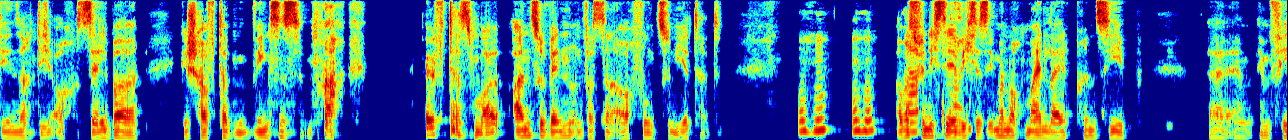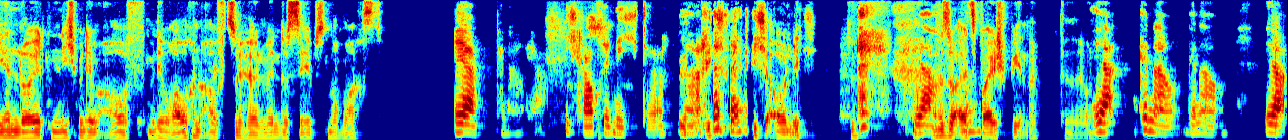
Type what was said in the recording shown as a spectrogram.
den Sachen, die ich auch selber geschafft habe, wenigstens mal öfters mal anzuwenden und was dann auch funktioniert hat. Mhm, mh, Aber ja, das finde ich sehr wichtig. Das ist immer noch mein Leitprinzip. Äh, empfehlen Leuten nicht mit dem auf, mit dem Rauchen aufzuhören, wenn du es selbst noch machst. Ja, genau, ja. Ich rauche nicht. Ja. ich, ich, auch nicht. Ja. Aber so als Beispiel, ne? Ja, genau, genau. Ja,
